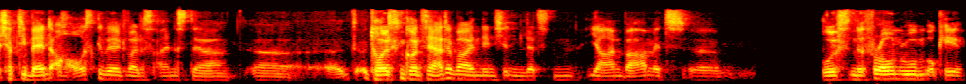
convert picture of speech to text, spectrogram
ich habe die Band auch ausgewählt, weil das eines der äh, tollsten Konzerte war, in denen ich in den letzten Jahren war, mit äh, Wolves in the Throne Room, okay,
